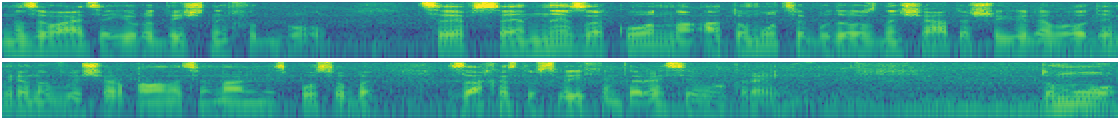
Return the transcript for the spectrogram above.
називається юридичний футбол. Це все незаконно, а тому це буде означати, що Юлія Володимирівна вичерпала національні способи захисту своїх інтересів в Україні. Тому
